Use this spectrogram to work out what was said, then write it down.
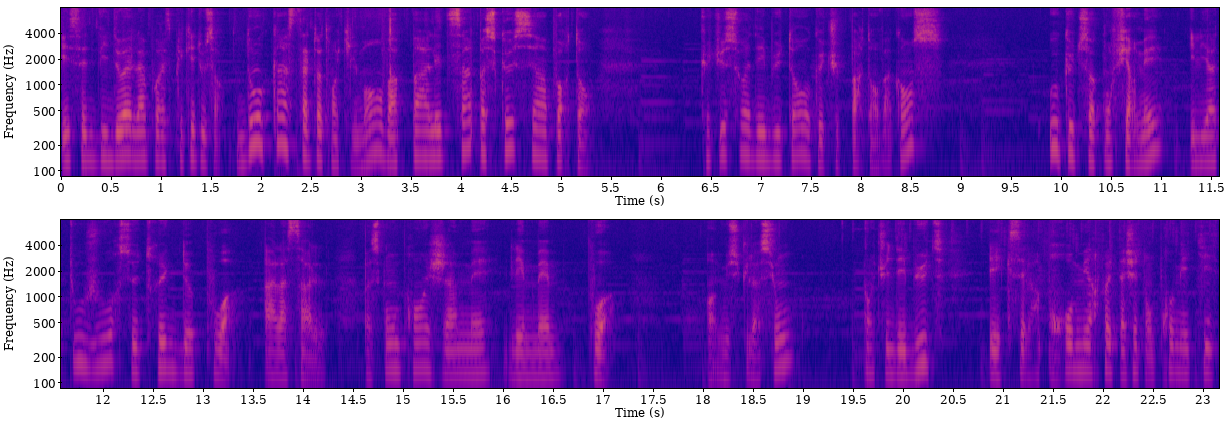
Et cette vidéo est là pour expliquer tout ça. Donc, installe-toi tranquillement. On va parler de ça parce que c'est important. Que tu sois débutant ou que tu partes en vacances, ou que tu sois confirmé, il y a toujours ce truc de poids à la salle. Parce qu'on ne prend jamais les mêmes poids. En musculation, quand tu débutes et que c'est la première fois que tu achètes ton premier kit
